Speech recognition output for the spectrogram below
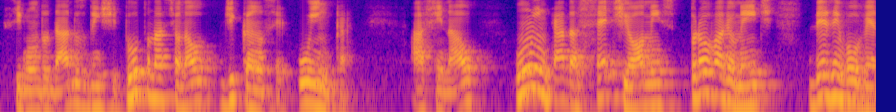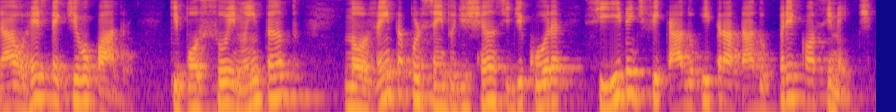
segundo dados do Instituto Nacional de Câncer, o INCA. Afinal, um em cada sete homens provavelmente desenvolverá o respectivo quadro, que possui, no entanto, 90% de chance de cura se identificado e tratado precocemente.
